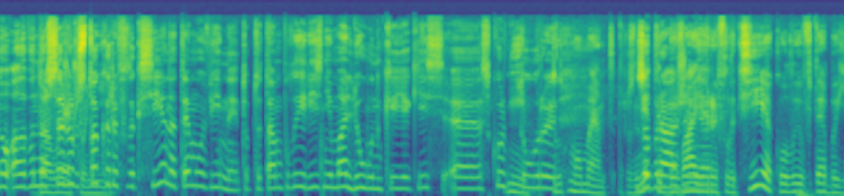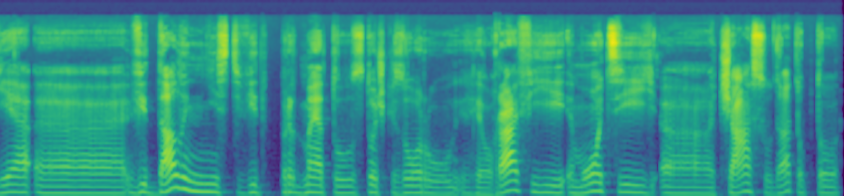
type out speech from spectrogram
Ну, але воно все жорстока ні. рефлексія на тему війни. Тобто там були різні малюнки, якісь е, скульптури. Ні, Тут момент розумієте, буває рефлексія, коли в тебе є е, віддаленість від предмету з точки зору географії, емоцій, е, часу. Да? Тобто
